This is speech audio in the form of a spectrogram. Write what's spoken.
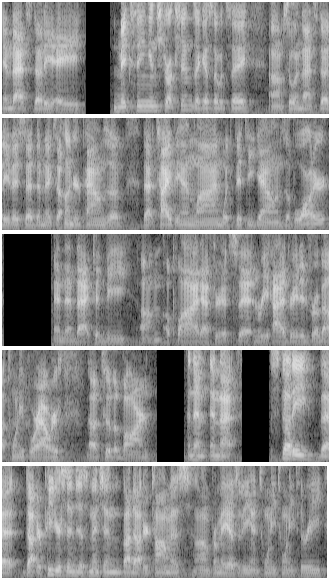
in that study a mixing instructions, I guess I would say. Um, so in that study, they said to mix 100 pounds of that type N lime with 50 gallons of water. And then that could be um, applied after it's set and rehydrated for about 24 hours uh, to the barn. And then in that study that Dr. Peterson just mentioned by Dr. Thomas um, from ASV in 2023,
